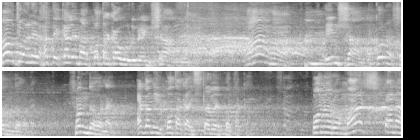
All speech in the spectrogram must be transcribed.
নৌজওয়ানের হাতে কালেমার পতাকা উড়বে ইনশাআল্লাহ। হ্যাঁ হ্যাঁ ইনশাআল্লাহ, কোনো সন্দেহ নাই সন্দেহ নাই। আগামীর পতাকা ইসলামের পতাকা। পনেরো মাস টানা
